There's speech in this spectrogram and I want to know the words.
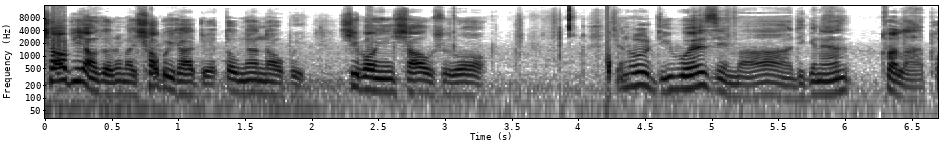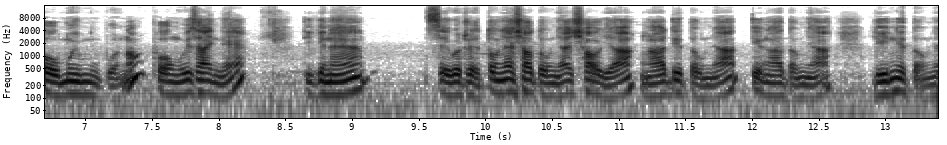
ရှောက်ဖြစ်အောင်ဆိုတော့မှရှောက်ပိတ်ထားတဲ့အတွက်3ညနောက်ပိတ်ရှေ့ပေါင်းချင်းရှောက်ဆိုတော့ကျွန်တော်တို့ဒီပွဲစဉ်မှာဒီကနန်းထွက်လာဖုံမွေးမှုပေါ့နော်ဖုံမွေးဆိုင်နဲ့ဒီကနန်းစေဝတ်ထွက်3ည6 3ည600 5 1 3ည1 5 3ည4 2 3ည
